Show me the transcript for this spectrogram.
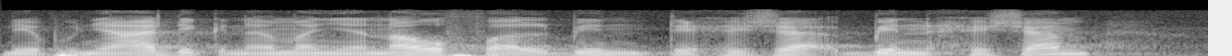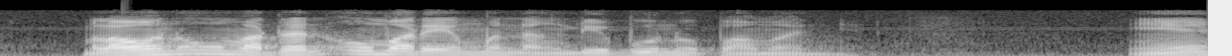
Dia punya adik namanya Naufal binti Hisham bin Hisham melawan Umar dan Umar yang menang dibunuh pamannya. Ya,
